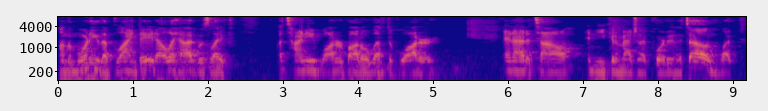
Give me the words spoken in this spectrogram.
on the morning of that blind date, all I had was like a tiny water bottle left of water. And I had a towel, and you can imagine I poured it in a towel and wiped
